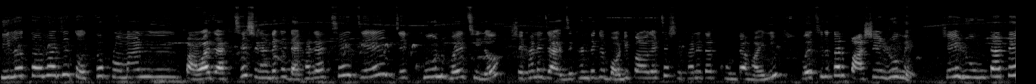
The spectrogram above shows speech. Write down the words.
তিলোত্তমার যে তথ্য প্রমাণ পাওয়া যাচ্ছে, সেখান থেকে দেখা যাচ্ছে যে যে খুন হয়েছিল, সেখানে যেখান থেকে বডি পাওয়া গেছে, সেখানে তার খুনটা হয়নি। হয়েছিল তার পাশের রুমে সেই রুমটাতে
